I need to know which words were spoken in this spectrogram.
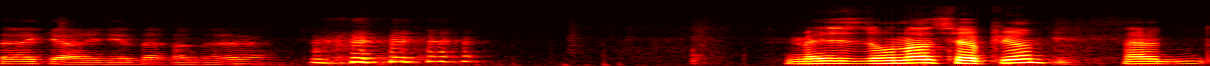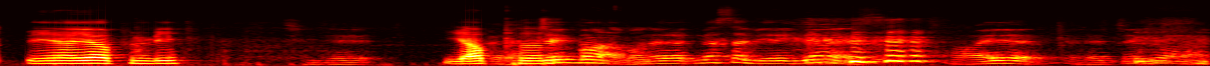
Daha ki harekete kadar ha. Meclis onu nasıl yapıyorsun? Ya, ya yapın bir. Şimdi Yapın. öğretecek bana. Bana öğretmezse bir yere gidemeyiz. Hayır. Öğretecek bana.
